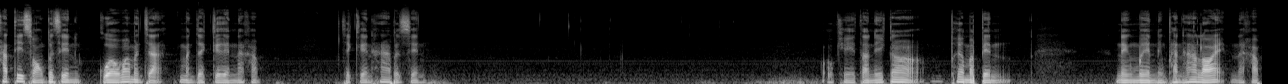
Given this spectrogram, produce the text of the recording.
คัดที่สองเปอร์เซ็นต์กลัวว่ามันจะมันจะเกินนะครับ จะเกินห้าเปอร์เซ็นต์โอเค ตอนนี้ก็เพิ่มมาเป็น 11,500 นะครับ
